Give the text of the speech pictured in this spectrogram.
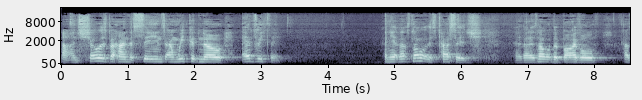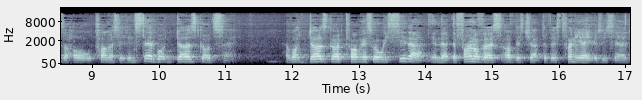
uh, and show us behind the scenes, and we could know everything. And yet, that's not what this passage, uh, that is not what the Bible as a whole promises. Instead, what does God say? What does God promise? Well, we see that in the, the final verse of this chapter, verse 28, as we said.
